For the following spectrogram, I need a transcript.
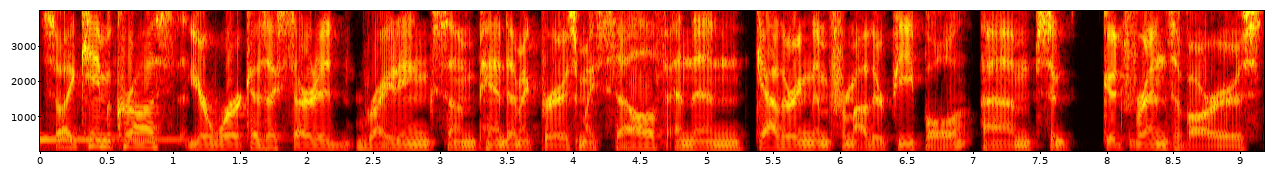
So I came across your work as I started writing some pandemic prayers myself and then gathering them from other people. Um, some good friends of ours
